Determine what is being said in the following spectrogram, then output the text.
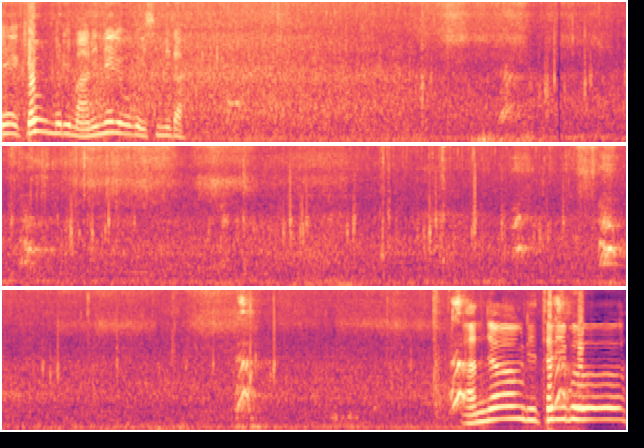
예, 겨울물이 많이 내려오고 있습니다. 안녕 리트리브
